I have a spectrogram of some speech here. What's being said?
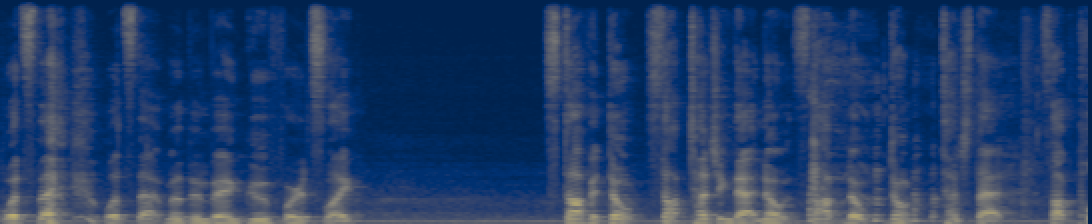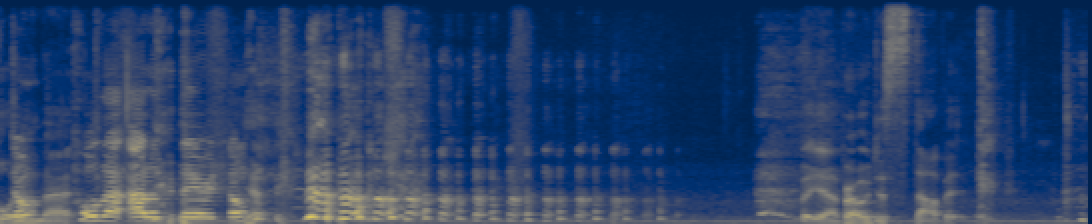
What's that? What's that Mabim Bam goof where it's like, stop it! Don't stop touching that. No, stop! Don't don't touch that. Stop pulling on Don't that. pull that out of there. Don't. But yeah, probably just stop it.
